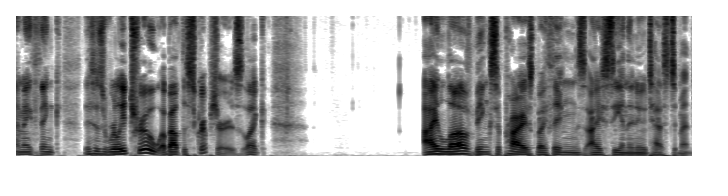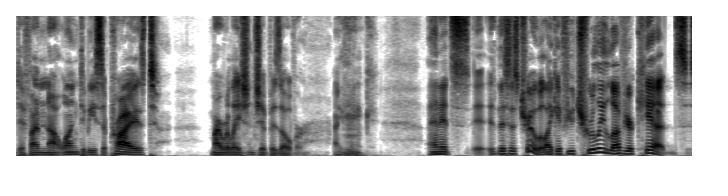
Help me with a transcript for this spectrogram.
And I think this is really true about the scriptures. Like I love being surprised by things I see in the New Testament. If I'm not willing to be surprised, my relationship is over, I Mm. think. And it's i this is true. Like if you truly love your kids,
